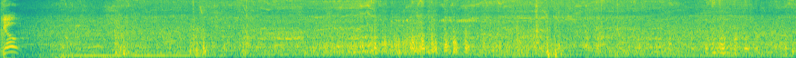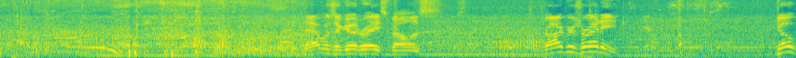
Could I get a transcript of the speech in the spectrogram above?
Go. That was a good race, fellas. Drivers ready. Go.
